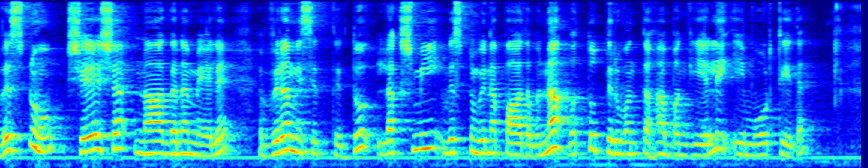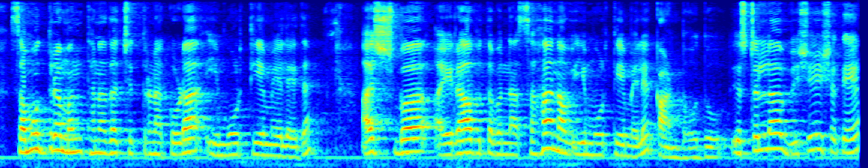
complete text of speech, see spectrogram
ವಿಷ್ಣು ಶೇಷನಾಗನ ಮೇಲೆ ವಿರಮಿಸುತ್ತಿದ್ದು ಲಕ್ಷ್ಮೀ ವಿಷ್ಣುವಿನ ಪಾದವನ್ನು ಒತ್ತುತ್ತಿರುವಂತಹ ಭಂಗಿಯಲ್ಲಿ ಈ ಮೂರ್ತಿ ಇದೆ. ಸಮುದ್ರ ಮಂಥನದ ಚಿತ್ರಣ ಕೂಡ ಈ ಮೂರ್ತಿಯ ಮೇಲೆ ಇದೆ. ಅಶ್ವ, ಐರಾವತವನ್ನು ಸಹ ನಾವು ಈ ಮೂರ್ತಿಯ ಮೇಲೆ ಕಾಣಬಹುದು. ಇಷ್ಟೆಲ್ಲ ವಿಶೇಷತೆಯ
